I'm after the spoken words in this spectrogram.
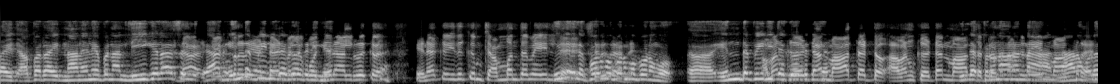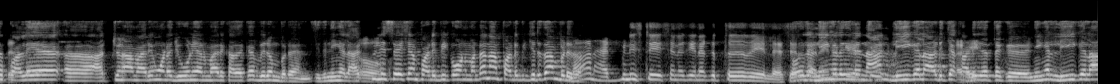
ரைட் அப்ப ரைட் நான் என்ன இப்ப நான் லீகலா நான் செய்ய யார் எந்த கொஞ்ச நாள் இருக்கிற எனக்கு இதுக்கும் சம்பந்தமே இல்ல. இல்ல அவன் கேட்டான் மாத்தட்டும். அவன் மாத்தட்டும். நான் பழைய அர்ச்சுனா மாதிரி உங்களோட ஜூனியர் மாதிரி கதைக்க விரும்புறேன். இது நீங்க அட்மினிஸ்ட்ரேஷன் படிப்பிக்கணும்னா நான் படிப்பிச்சுட்டு தான் விடுவேன். நான் அட்மினிஸ்ட்ரேஷனுக்கு எனக்கு தேவையில்லை? நீங்கள் இல்ல எனக்கு நான் லீகலா அடிச்ச கடிதத்துக்கு நீங்க லீகலா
